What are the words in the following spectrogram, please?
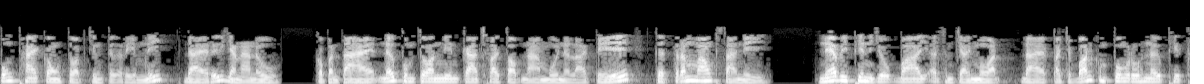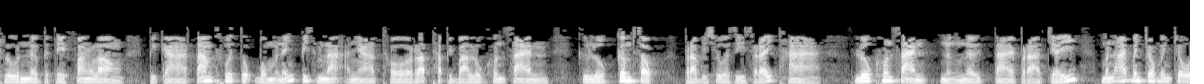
ពង់ផែកងទ័ពជើងទឹករៀមនេះដែរឬយ៉ាងណានោះ ក៏ប៉ុន្តែនៅពុំទាន់មានការឆ្លើយតបណាមួយនៅឡើយទេគិតត្រឹមម៉ោងផ្សាយនេះអ្នកវិភាគនយោបាយឥតសំចៃមាត់ដែលបច្ចុប្បន្នកំពុងរស់នៅភៀសខ្លួននៅប្រទេសហ្វាំងឡង់ពីការតាមធ្វើទុកបុកម្នេញពីសំណាក់អាជ្ញាធររដ្ឋាភិបាលលោកហ៊ុនសែនគឺលោកកឹមសុខប្រាប់វិសុវអាស៊ីសេរីថាលោកហ៊ុនសែននឹងនៅតែបរាជ័យមិនអាចបញ្ចុះបញ្ចូល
